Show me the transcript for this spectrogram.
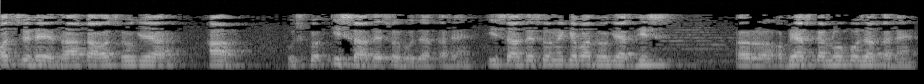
अच है, धा का अच हो गया, आ, उसको इस आदेश हो जाता है। इस आदेश होने के बाद हो गया धिस, और अभ्यास का लोप हो जाता है।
